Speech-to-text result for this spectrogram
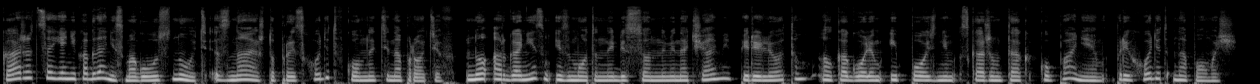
Кажется, я никогда не смогу уснуть, зная, что происходит в комнате напротив. Но организм, измотанный бессонными ночами, перелетом, алкоголем и поздним, скажем так, купанием, приходит на помощь.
